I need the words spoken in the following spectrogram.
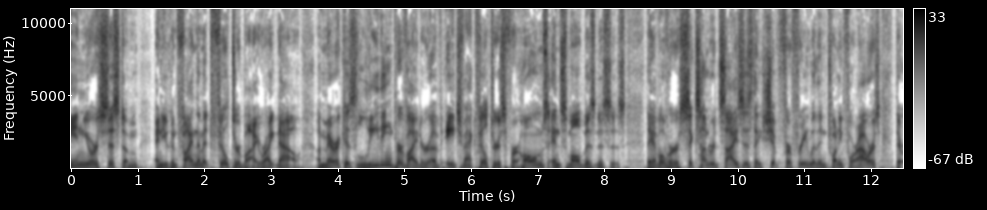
in your system, and you can find them at FilterBuy right now, America's leading provider of HVAC filters for homes and small businesses. They have over 600 sizes. They ship for free within 24 hours. They're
